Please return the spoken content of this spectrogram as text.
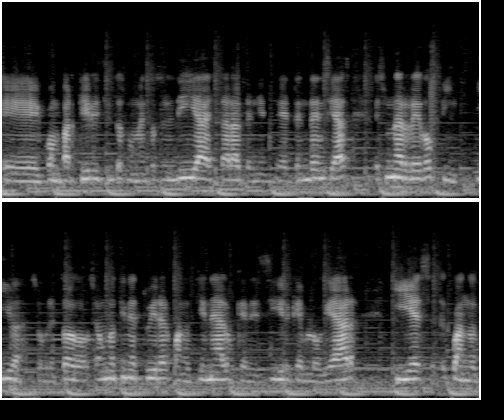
eh, compartir distintos momentos del día, estar al pendiente de tendencias. Es una red opinativa sobre todo, o sea, uno tiene Twitter cuando tiene algo que decir, que bloguear y es cuando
